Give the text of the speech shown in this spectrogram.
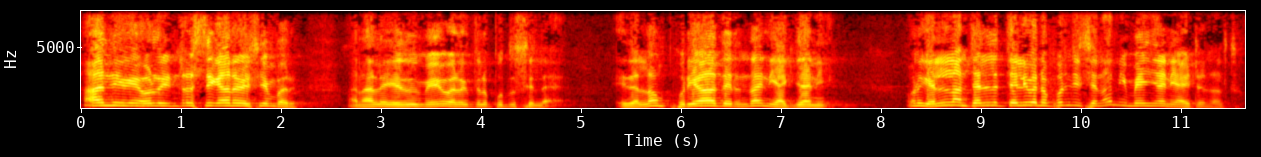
ஆன்மீகம் எவ்வளோ இன்ட்ரெஸ்டிங்கான விஷயம் பாரு. அதனால் எதுவுமே உலகத்தில் புதுசு இல்லை. இதெல்லாம் புரியாது இருந்தால் நீ அஜ்ஞானி. உனக்கு எல்லாம் தெல்ல தெளிவான புரிஞ்சிச்சுன்னா நீ மெய்ஞானி ஆகிட்டேன்னு அர்த்தம்.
